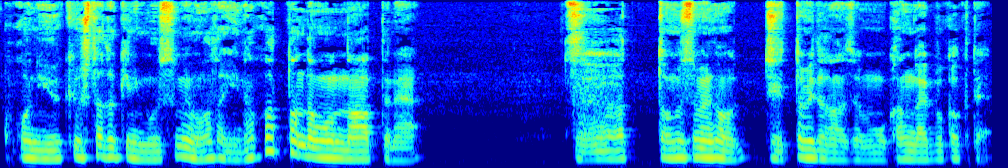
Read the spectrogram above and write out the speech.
ここに入居した時に娘まだいなかったんだもんなってね。ずっと娘のじっと見てたんですよ。もう感慨深くて。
